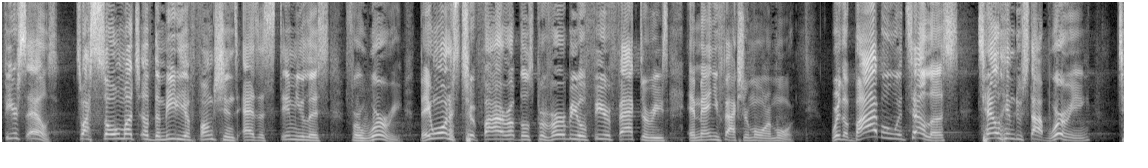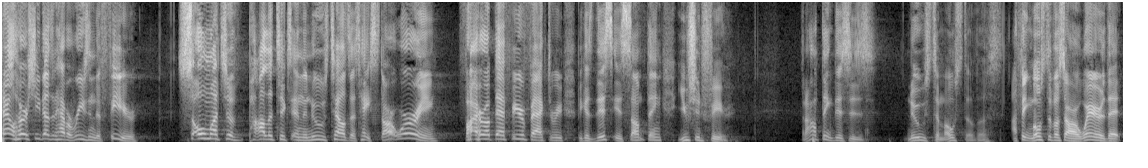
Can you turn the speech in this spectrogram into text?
Fear sells. That's why so much of the media functions as a stimulus for worry. They want us to fire up those proverbial fear factories and manufacture more and more. Where the Bible would tell us, tell him to stop worrying, tell her she doesn't have a reason to fear, so much of politics and the news tells us hey, start worrying, fire up that fear factory, because this is something you should fear. And I don't think this is news to most of us. I think most of us are aware that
